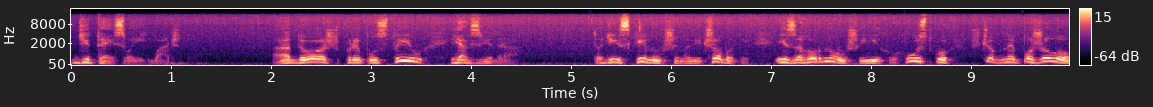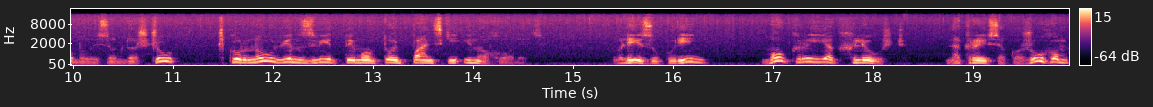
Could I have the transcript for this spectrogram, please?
дітей своїх бачити. А дощ припустив, як з відра. Тоді, скинувши нові чоботи і загорнувши їх у хустку, щоб не пожалобились від дощу, чкурнув він звідти, мов той панський іноходець. Вліз у курінь, мокрий, як хлющ, накрився кожухом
